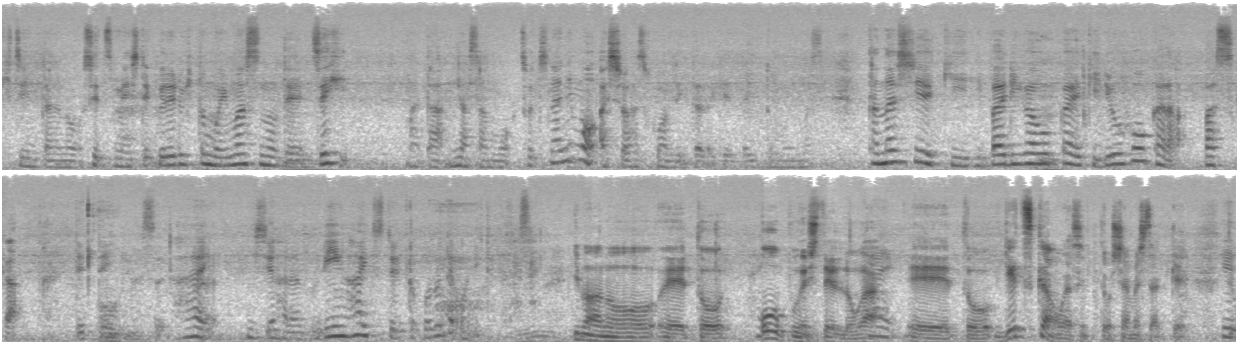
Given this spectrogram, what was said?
きちんとあの説明してくれる人もいますのでぜひまた皆さんもそちらにも足を運んでいただければいいと思います。田無駅ひばりが丘駅両方からバスが出ています、はい、西原グリーンハイツというところで降りてください。今あの、えー、とオープンしてるのが、はい。えー、と月間お休みっておっしゃいましたっけ？えっ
